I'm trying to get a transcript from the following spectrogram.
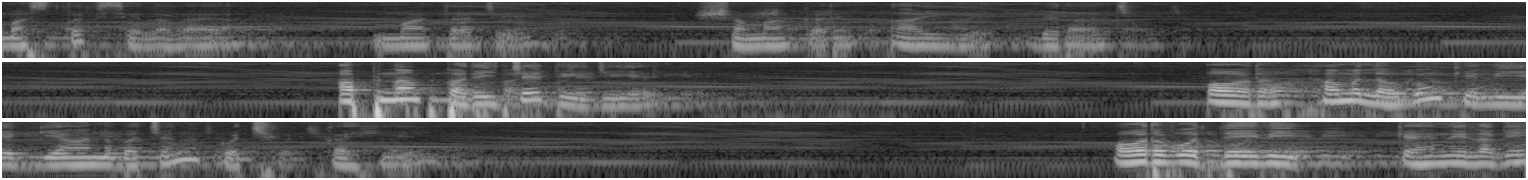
मस्तक से लगाया माता जी क्षमा करें आइए विराज अपना परिचय दीजिए और हम लोगों के लिए ज्ञान वचन कुछ कहिए और वो देवी कहने लगी,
